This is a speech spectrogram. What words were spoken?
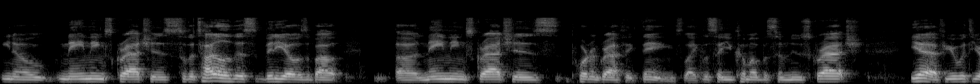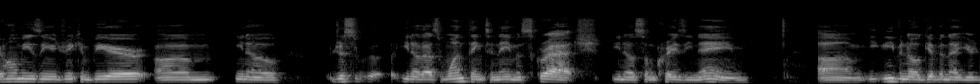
you know, naming scratches. So the title of this video is about uh, naming scratches, pornographic things. Like let's say you come up with some new scratch. Yeah, if you're with your homies and you're drinking beer, um, you know, just you know that's one thing to name a scratch. You know, some crazy name um, even though given that you're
